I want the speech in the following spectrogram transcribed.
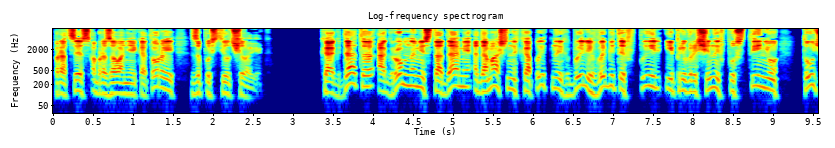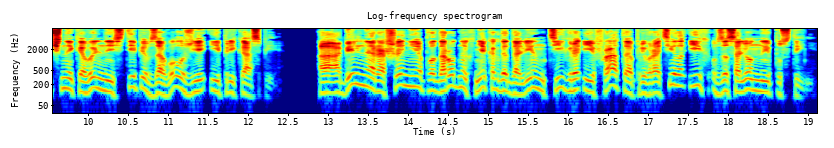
процесс образования которой запустил человек. Когда-то огромными стадами одомашненных копытных были выбиты в пыль и превращены в пустыню тучные ковыльные степи в Заволжье и Прикаспии. А обильное орошение плодородных некогда долин Тигра и Ефрата превратило их в засоленные пустыни.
